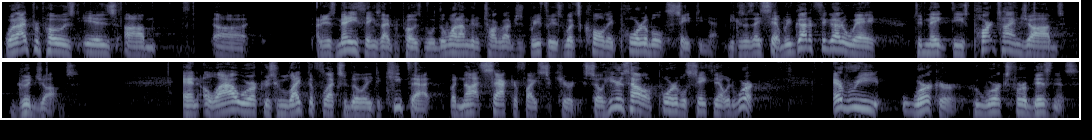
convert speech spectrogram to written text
what I proposed is um, uh, I mean, there's many things I proposed, but the one I'm going to talk about just briefly is what's called a portable safety net. Because as I said, we've got to figure out a way to make these part-time jobs good jobs and allow workers who like the flexibility to keep that, but not sacrifice security. So here's how a portable safety net would work. Every worker who works for a business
